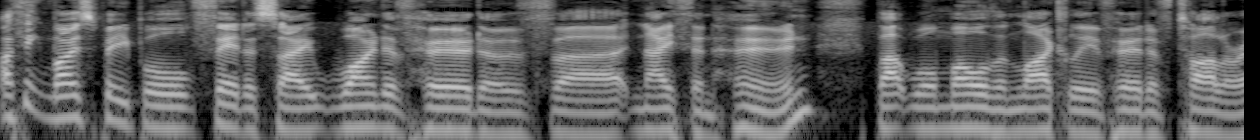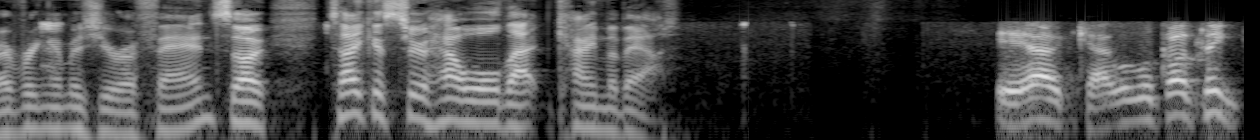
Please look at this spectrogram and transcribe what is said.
I think most people, fair to say, won't have heard of uh, Nathan Hearn, but will more than likely have heard of Tyler Everingham as you're a fan. So, take us through how all that came about. Yeah, okay. Well, look, I think,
